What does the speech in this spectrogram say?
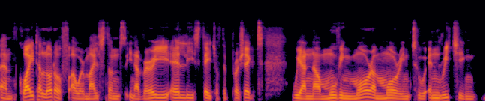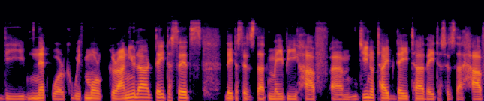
um, quite a lot of our milestones in a very early stage of the project, we are now moving more and more into enriching the network with more granular data sets, data sets that maybe have um, genotype data, data sets that have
